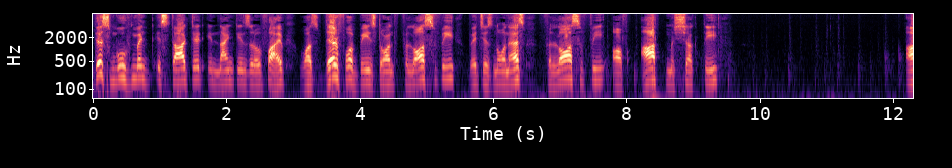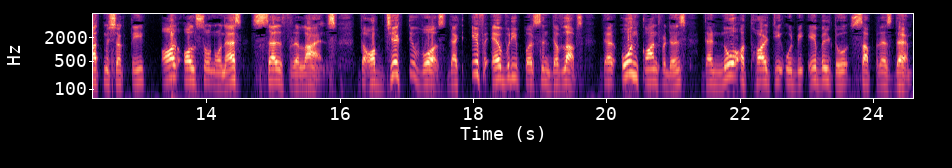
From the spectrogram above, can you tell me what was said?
This movement started in 1905 was therefore based on philosophy which is known as philosophy of Atma Shakti Atma Shakti or also known as self-reliance. The objective was that if every person develops their own confidence, then no authority would be able to suppress them.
